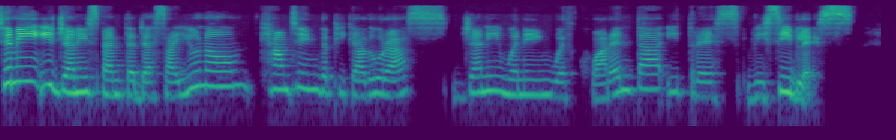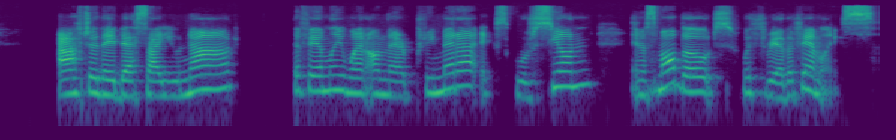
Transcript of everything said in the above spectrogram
Timmy y Jenny spent the desayuno counting the picaduras, Jenny winning with 43 visibles. After they desayunar, the family went on their primera excursión in a small boat with three other families.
